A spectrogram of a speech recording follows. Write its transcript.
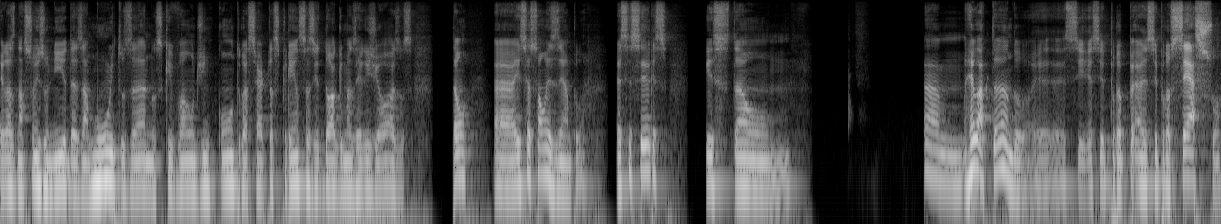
pelas Nações Unidas há muitos anos, que vão de encontro a certas crenças e dogmas religiosos. Então, ah, isso é só um exemplo. Esses seres estão um, relatando esse, esse, esse processo,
